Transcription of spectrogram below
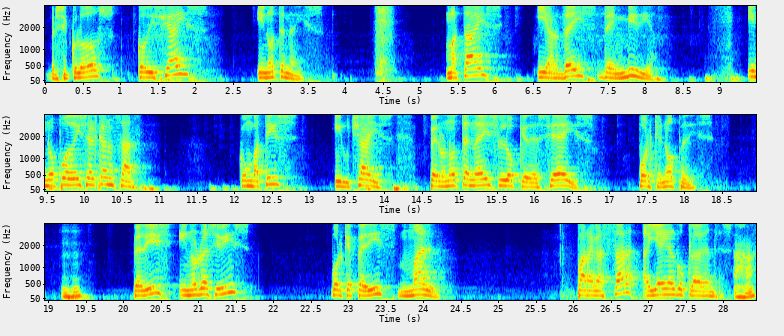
Versículo 2. Codiciáis y no tenéis. Matáis y ardéis de envidia y no podéis alcanzar. Combatís y lucháis, pero no tenéis lo que deseáis porque no pedís. Pedís y no recibís porque pedís mal. Para gastar, ahí hay algo clave, Andrés. Ajá.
